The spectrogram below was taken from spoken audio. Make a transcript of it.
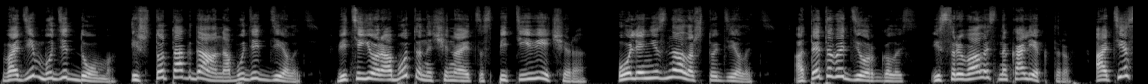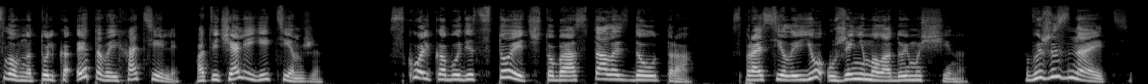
Вадим будет дома. И что тогда она будет делать? Ведь ее работа начинается с пяти вечера. Оля не знала, что делать. От этого дергалась и срывалась на коллекторов. А те, словно только этого и хотели, отвечали ей тем же. «Сколько будет стоить, чтобы осталось до утра?» Спросил ее уже не молодой мужчина. «Вы же знаете».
